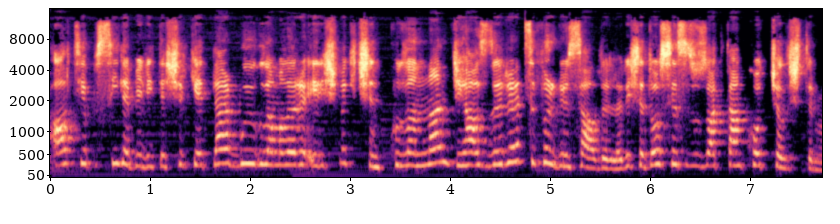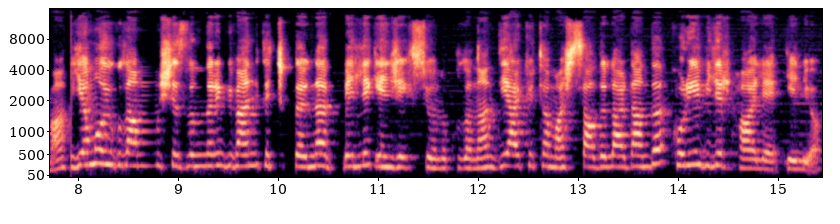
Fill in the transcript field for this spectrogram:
altyapısıyla birlikte şirketler bu uygulamalara erişmek için kullanılan cihazları sıfır gün saldırıları, işte dosyasız uzaktan kod çalıştırma, yama uygulanmış yazılımların güvenlik açıklarına bellek enjeksiyonu kullanan diğer kötü amaçlı saldırılardan da koruyabilir hale geliyor.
